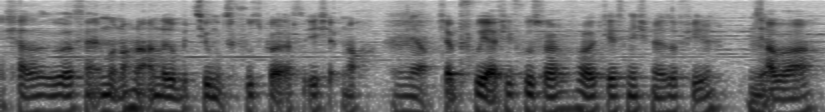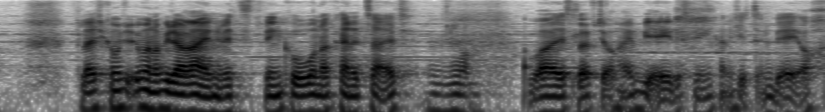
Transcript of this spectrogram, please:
Ich hatte so ja immer noch eine andere Beziehung zu Fußball als ich noch. Ja. Ich habe früher viel Fußball verfolgt, jetzt nicht mehr so viel. Ja. Aber vielleicht komme ich immer noch wieder rein. Jetzt wegen Corona keine Zeit. Ja. Aber jetzt läuft ja auch NBA, deswegen kann ich jetzt NBA auch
